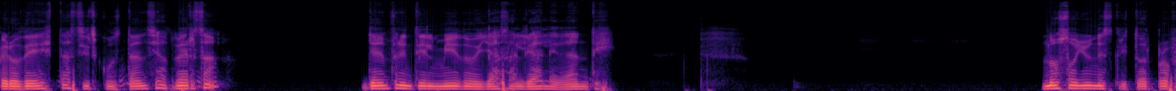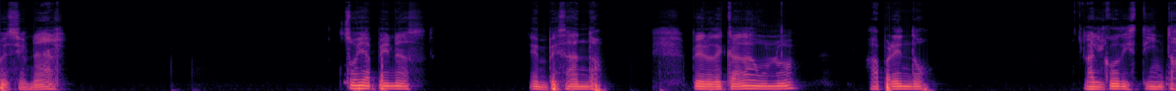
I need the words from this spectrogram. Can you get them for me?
Pero de esta circunstancia adversa ya enfrenté el miedo y ya salí adelante. No soy un escritor profesional. Soy apenas empezando, pero de cada uno aprendo algo distinto.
